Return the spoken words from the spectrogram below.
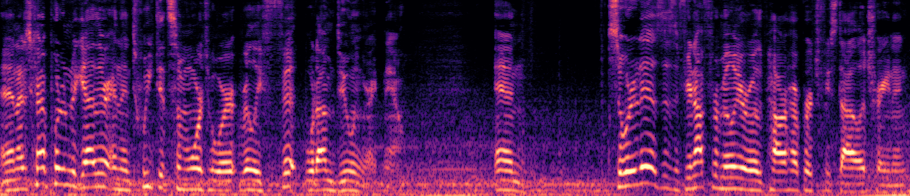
and I just kind of put them together and then tweaked it some more to where it really fit what I'm doing right now. And so what it is is if you're not familiar with power hypertrophy style of training,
